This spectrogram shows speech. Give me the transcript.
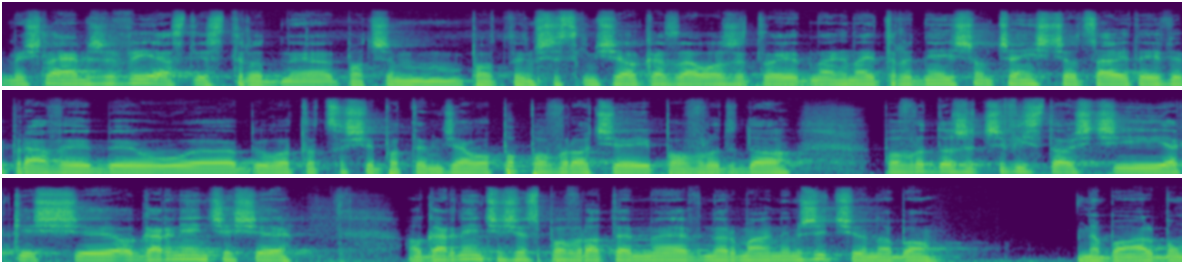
myślałem, że wyjazd jest trudny, po czym po tym wszystkim się okazało, że to jednak najtrudniejszą częścią całej tej wyprawy był, e, było to, co się potem działo po powrocie i powrót do, powrót do rzeczywistości, jakieś e, ogarnięcie się, ogarnięcie się z powrotem w normalnym życiu, no bo No bo albo,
